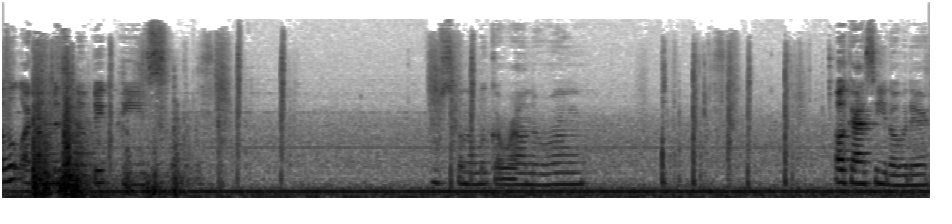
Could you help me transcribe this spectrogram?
So it looked like I'm missing a big piece. I'm just gonna look around the room. Okay, I see it over there.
